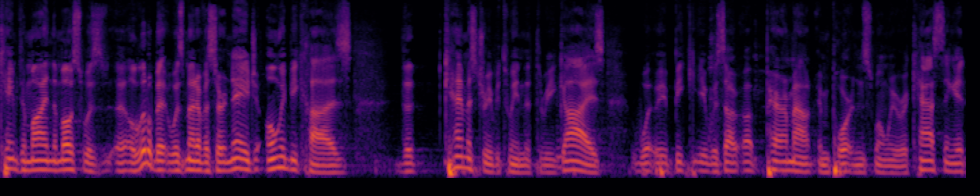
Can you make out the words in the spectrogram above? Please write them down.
came to mind the most was a little bit was Men of a Certain Age only because the chemistry between the three guys it, be, it was a paramount importance when we were casting it.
